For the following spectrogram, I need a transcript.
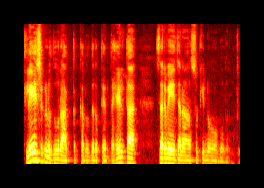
ಕ್ಲೇಶಗಳು ದೂರ ಆಗ್ತಕ್ಕಂಥದ್ದಿರುತ್ತೆ ಅಂತ ಹೇಳ್ತಾ ಸರ್ವೇ ಜನ ಸುಖಿನೋ ಭವಂತು.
